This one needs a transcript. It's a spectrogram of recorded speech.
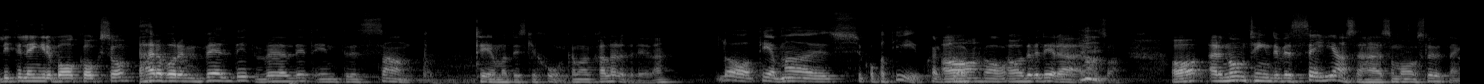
Lite längre bak också. Det här har varit en väldigt, väldigt intressant temadiskussion. Kan man kalla det för det? Eller? Ja, tema psykopati, självklart. Ja, ja, det är väl det det är alltså. Ja, är det någonting du vill säga så här som avslutning?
